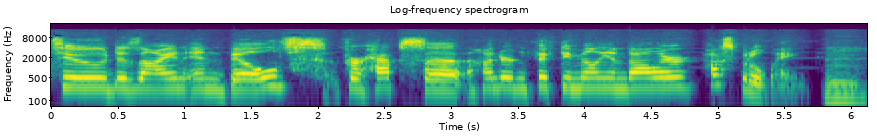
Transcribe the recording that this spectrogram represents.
to design and build perhaps a $150 million hospital wing. Mm.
